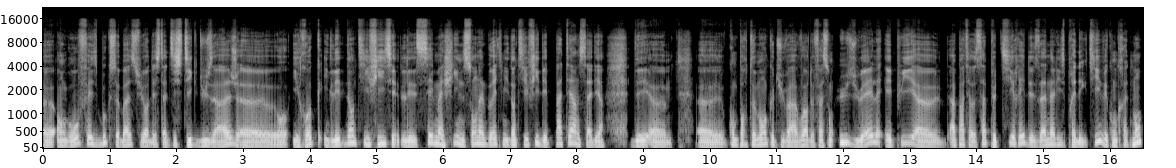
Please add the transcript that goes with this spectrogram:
Euh, en gros, Facebook se base sur des statistiques d'usage. Euh, il, il identifie les, ces machines, son algorithme identifie des patterns, c'est-à-dire des euh, comportements que tu vas avoir de façon usuelle et puis euh, à partir de ça peut tirer des analyses prédictives et concrètement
